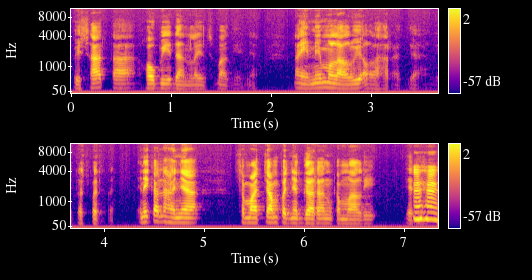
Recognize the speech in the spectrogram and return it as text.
wisata hobi dan lain sebagainya nah ini melalui olahraga gitu seperti itu. ini kan hanya semacam penyegaran kembali jadi Mhm.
